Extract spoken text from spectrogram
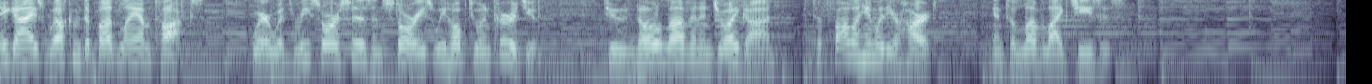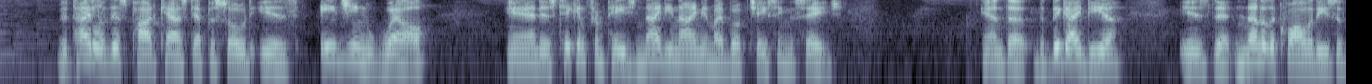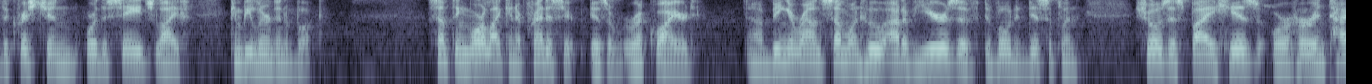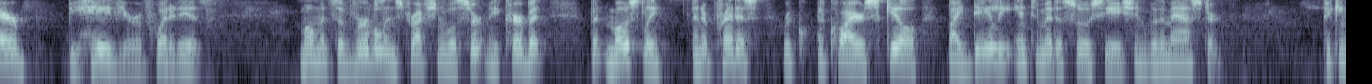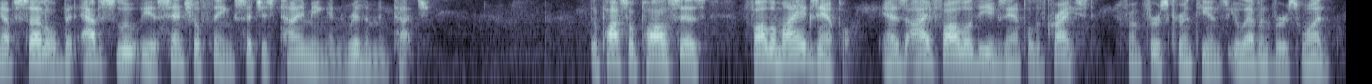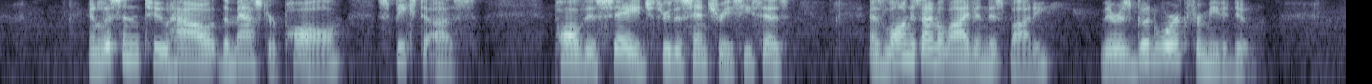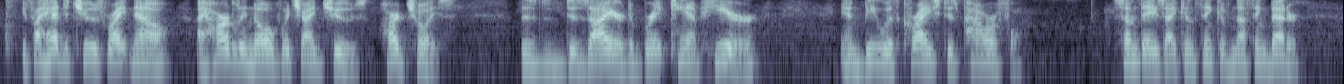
Hey guys, welcome to Bud Lamb Talks, where with resources and stories we hope to encourage you to know, love, and enjoy God, to follow Him with your heart, and to love like Jesus. The title of this podcast episode is Aging Well and is taken from page 99 in my book, Chasing the Sage. And the, the big idea is that none of the qualities of the Christian or the sage life can be learned in a book. Something more like an apprenticeship is required. Uh, being around someone who, out of years of devoted discipline, shows us by his or her entire behavior of what it is. Moments of verbal instruction will certainly occur, but, but mostly an apprentice acquires skill by daily intimate association with a master, picking up subtle but absolutely essential things such as timing and rhythm and touch. The Apostle Paul says, Follow my example as I follow the example of Christ, from 1 Corinthians 11, verse 1. And listen to how the Master Paul speaks to us. Paul, this sage through the centuries, he says, As long as I'm alive in this body, there is good work for me to do. If I had to choose right now, I hardly know which I'd choose. Hard choice. The desire to break camp here and be with Christ is powerful. Some days I can think of nothing better,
